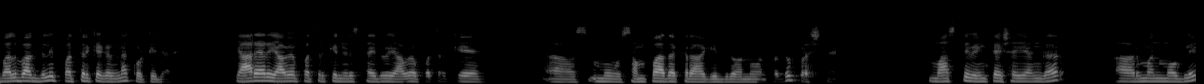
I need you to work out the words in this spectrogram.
ಬಲಭಾಗದಲ್ಲಿ ಪತ್ರಿಕೆಗಳನ್ನ ಕೊಟ್ಟಿದ್ದಾರೆ. ಯಾರ್ಯಾರು ಯಾವ್ಯಾವ ಪತ್ರಿಕೆ ನಡೆಸ್ತಾ ಇದ್ರು, ಯಾವ್ಯಾವ ಪತ್ರಿಕೆ ಸಂಪಾದಕರಾಗಿದ್ರು ಅನ್ನುವಂಥದ್ದು ಪ್ರಶ್ನೆ. ಮಾಸ್ತಿ ವೆಂಕಟೇಶ್ ಅಯ್ಯಂಗಾರ್, ಅರ್ಮನ್ ಮೋಗ್ಲಿ,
